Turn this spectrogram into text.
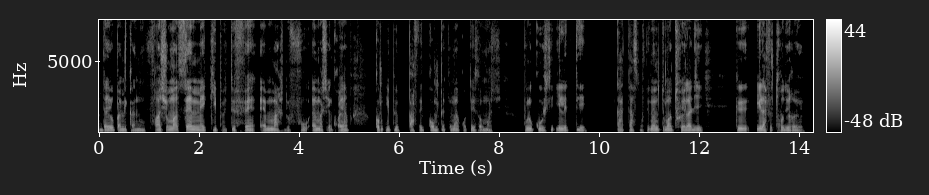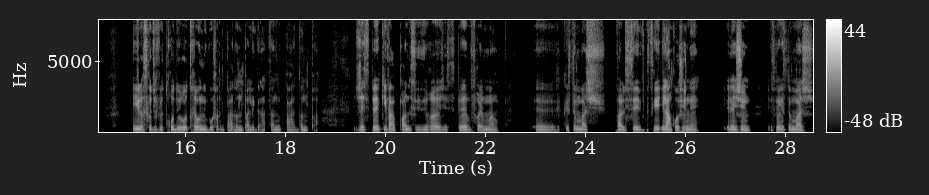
Dayo Pamecano. Franchement, c'est un mec qui peut te faire un match de fou, un match incroyable, comme il peut passer complètement à côté de son match. Pour le coup aussi, il était catastrophique. Même Thomas Tuchel a dit qu'il a fait trop d'erreurs. Et lorsque tu fais trop d'erreurs très haut niveau, ça ne pardonne pas, les gars. Ça ne pardonne pas. J'espère qu'il va apprendre ses erreurs. J'espère vraiment euh, que ce match va lui servir. Parce qu'il est encore jeune. Hein. Il est jeune. J'espère que ce match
